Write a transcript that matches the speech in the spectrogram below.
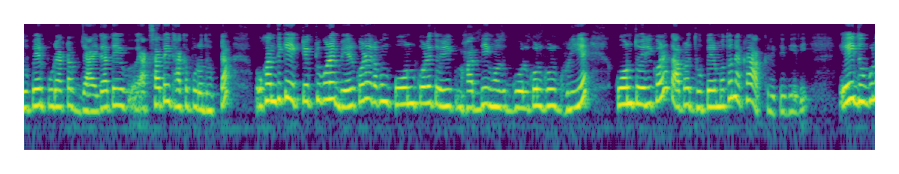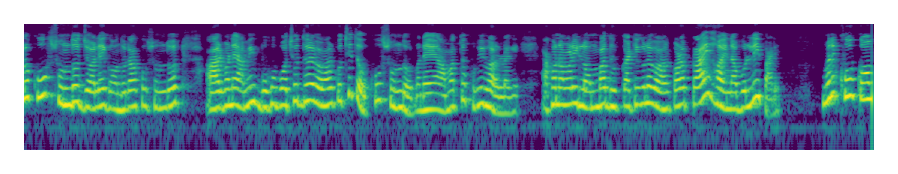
ধূপের পুরো একটা জায়গাতে একসাথেই থাকে পুরো ধূপটা। ওখান থেকে একটু একটু করে বের করে এরকম কোন করে তৈরি, হাত দিয়ে গোল গোল গোল ঘুরিয়ে কোন তৈরি করে তারপর ধূপের মতন একটা আকৃতি দিয়ে দিই। এই ধূপগুলো খুব সুন্দর জলে গন্ধটা খুব সুন্দর। আর মানে আমি বহু বছর ধরে ব্যবহার করছি তো, খুব সুন্দর। মানে আমার তো খুবই ভালো লাগে। এখন আমার এই লম্বা ধূপকাঠিগুলো ব্যবহার করা প্রায় হয় না বললেই পারে। মানে খুব কম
